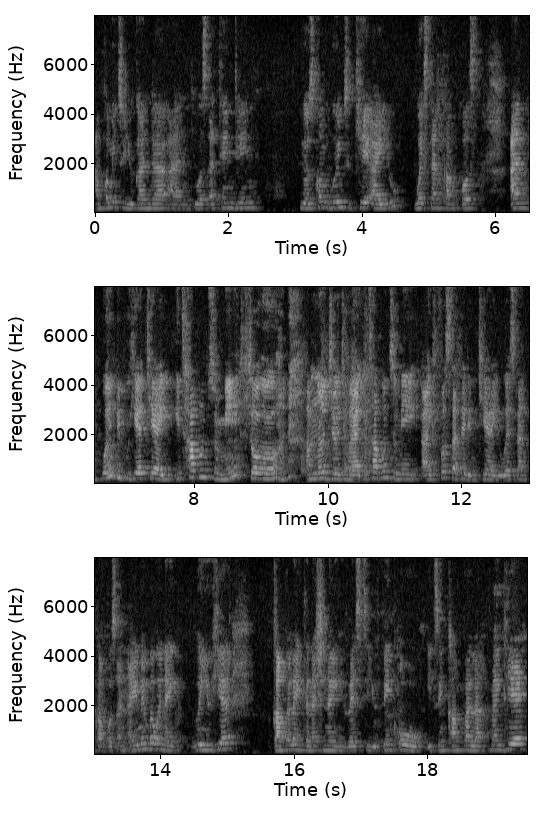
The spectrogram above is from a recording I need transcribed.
i'm coming to uganda and he was attending he was coming going to kiu western campus and when people hear KIU, it happened to me, so I'm not judging, but it happened to me. I first started in KIU Western Campus, and I remember when I when you hear Kampala International University, you think, oh, it's in Kampala. My dear,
